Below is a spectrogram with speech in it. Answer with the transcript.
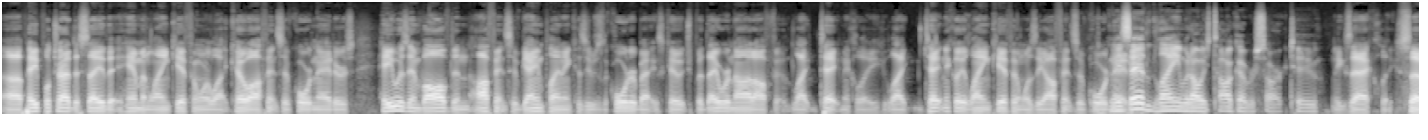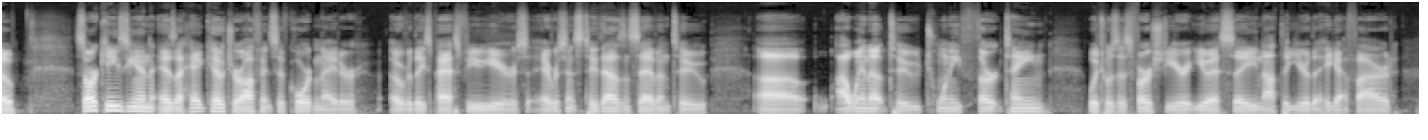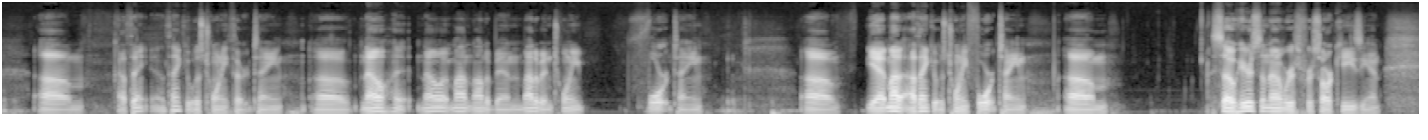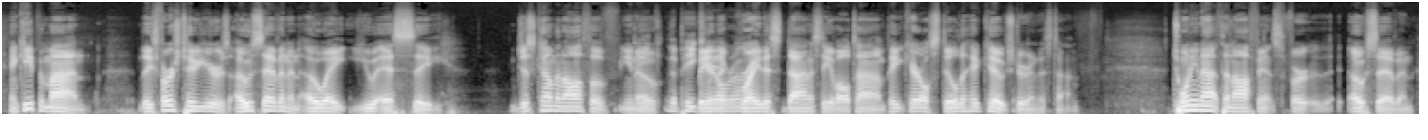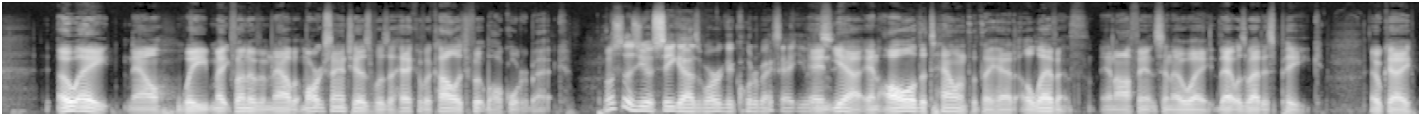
Uh, people tried to say that him and Lane Kiffin were like co-offensive coordinators. He was involved in offensive game planning because he was the quarterbacks coach, but they were not off like technically. Like technically, Lane Kiffin was the offensive coordinator. they said Lane would always talk over Sark too. Exactly. So, Sarkisian as a head coach or offensive coordinator over these past few years, ever since 2007 to uh, I went up to 2013, which was his first year at USC, not the year that he got fired. Um, I think I think it was 2013. Uh, no, it, no, it might not have been. It might have been 2014. Um, yeah, it might, I think it was 2014. Um, so here's the numbers for Sarkisian, and keep in mind these first two years, 07 and 08 USC, just coming off of you know Pete- the Pete being Carroll the run. greatest dynasty of all time. Pete Carroll still the head coach during this time. 29th in offense for 07. 08, now we make fun of him now, but Mark Sanchez was a heck of a college football quarterback. Most of those USC guys were good quarterbacks at USC. And yeah, and all of the talent that they had, 11th in offense in 08. That was about his peak. Okay.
